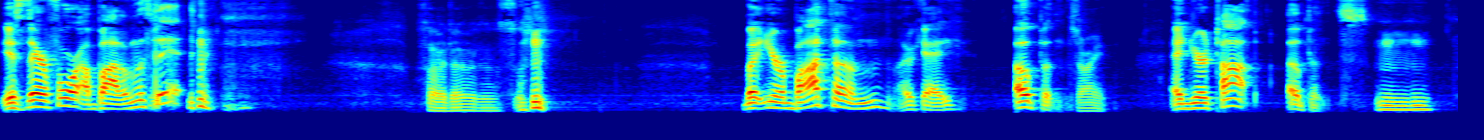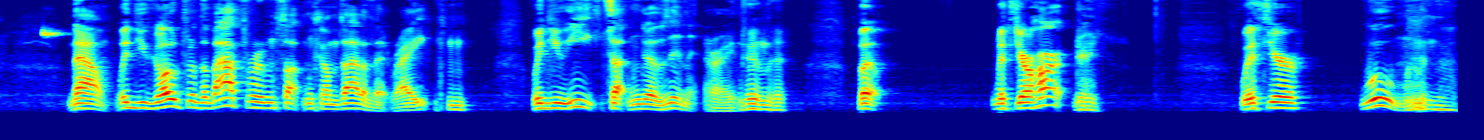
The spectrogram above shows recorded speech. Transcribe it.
Is therefore a bottomless pit. But your bottom, okay, opens, right? And your top opens. Mm-hmm. Now, when you go to the bathroom, something comes out of it, right? when you eat, something goes in it, right? but with your heart, with your womb,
